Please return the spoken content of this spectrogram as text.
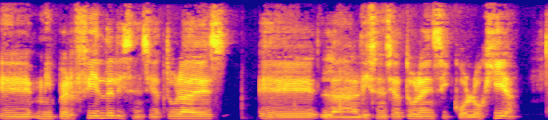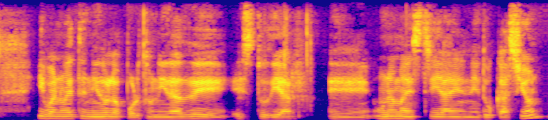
Eh, mi perfil de licenciatura es eh, la licenciatura en psicología. Y bueno, he tenido la oportunidad de estudiar eh, una maestría en educación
